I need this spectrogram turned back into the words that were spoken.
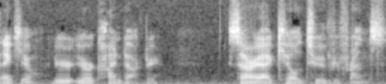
Thank you. You're, you're a kind doctor. Sorry I killed two of your friends.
